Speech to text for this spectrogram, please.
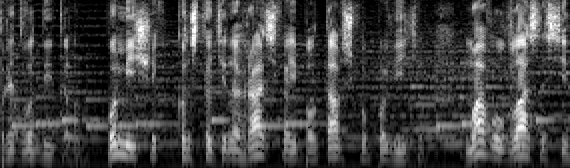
предводителем. Поміщик Константиноградського і Полтавського повітів мав у власності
